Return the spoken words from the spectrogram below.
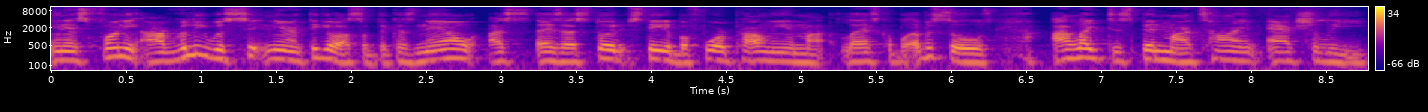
and it's funny i really was sitting there and thinking about something because now as i st- stated before probably in my last couple episodes i like to spend my time actually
